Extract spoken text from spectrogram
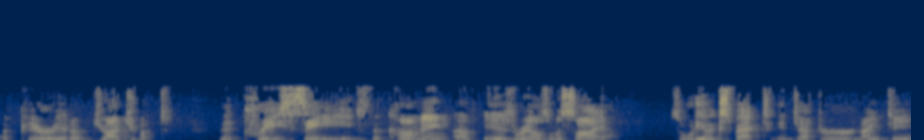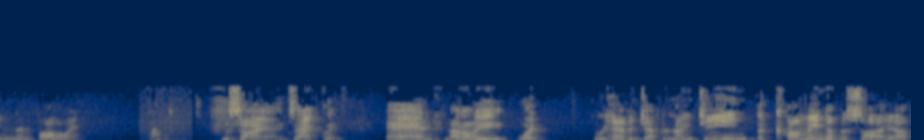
a period of judgment that precedes the coming of Israel's Messiah. So what do you expect in chapter 19 and following? Messiah, exactly. And not only what we have in chapter 19, the coming of Messiah,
